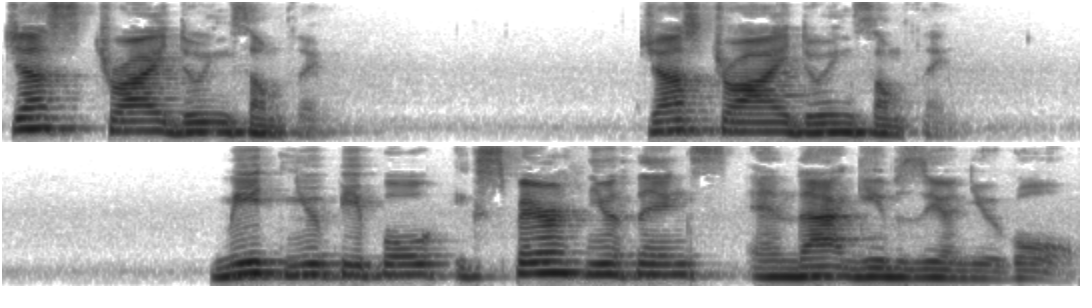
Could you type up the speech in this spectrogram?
Just try doing something. Just try doing something. Meet new people, experience new things, and that gives you a new goal.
